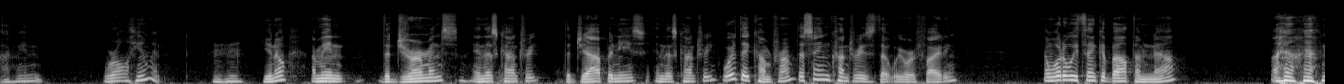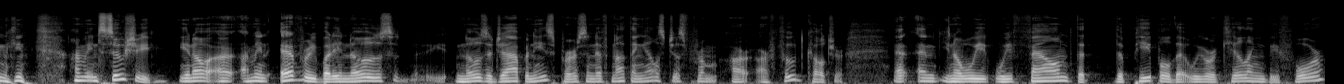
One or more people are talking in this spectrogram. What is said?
i mean we're all human. Mm-hmm. you know i mean the germans in this country the Japanese in this country, where'd they come from? The same countries that we were fighting. And what do we think about them now? I mean, I mean sushi. You know, I, I, mean everybody knows knows a Japanese person, if nothing else, just from our, our food culture. And, and you know, we we found that the people that we were killing before,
